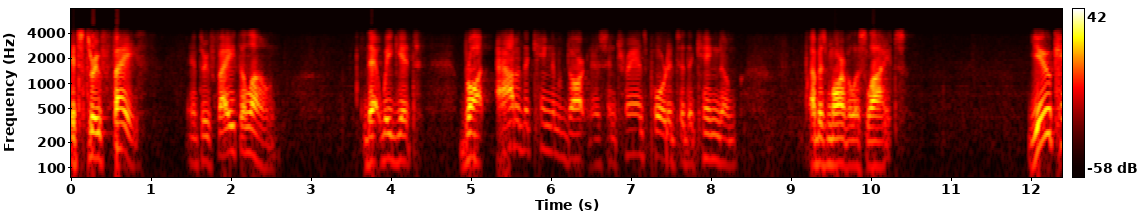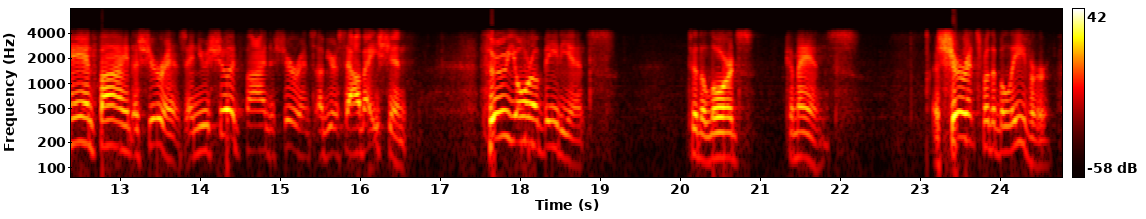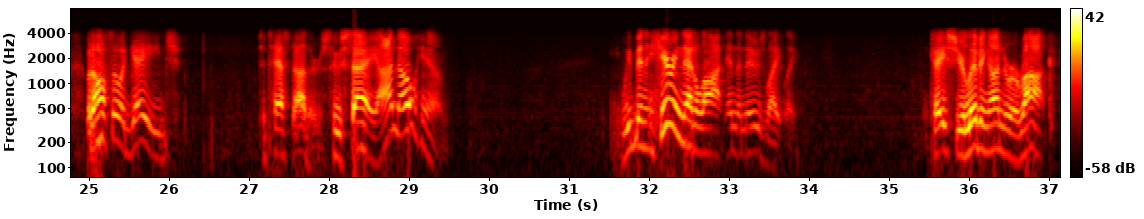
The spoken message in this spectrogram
it's through faith and through faith alone that we get brought out of the kingdom of darkness and transported to the kingdom of His marvelous light. You can find assurance, and you should find assurance of your salvation through your obedience to the Lord's commands. Assurance for the believer, but also a gauge to test others who say, I know him. We've been hearing that a lot in the news lately. In case you're living under a rock,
